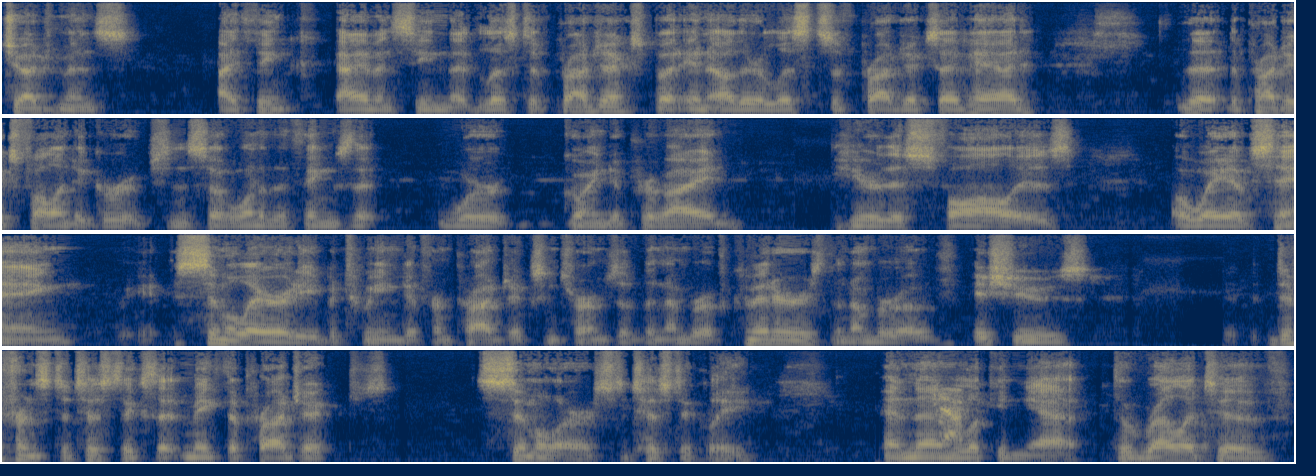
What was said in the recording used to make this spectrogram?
judgments i think i haven't seen the list of projects but in other lists of projects i've had the the projects fall into groups. And so one of the things that we're going to provide here this fall is a way of saying similarity between different projects in terms of the number of committers the number of issues different statistics that make the project similar statistically. And then Yeah. looking at the relative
